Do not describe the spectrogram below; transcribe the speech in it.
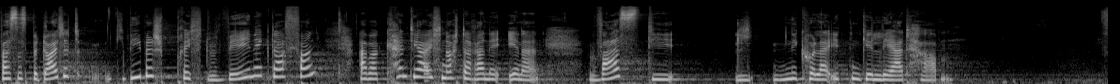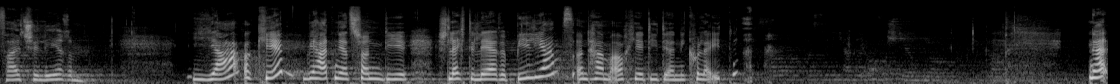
was es bedeutet. Die Bibel spricht wenig davon, aber könnt ihr euch noch daran erinnern, was die Nikolaiten gelehrt haben? Falsche Lehren. Ja, okay. Wir hatten jetzt schon die schlechte Lehre Biliams und haben auch hier die der Nikolaiten. Na,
